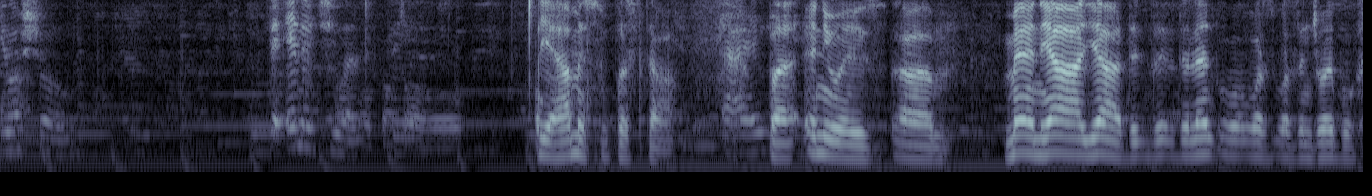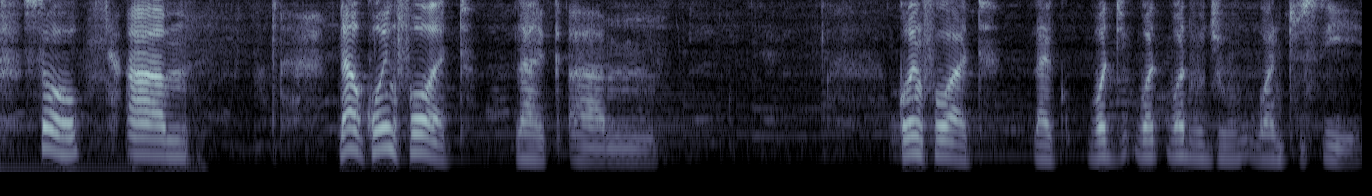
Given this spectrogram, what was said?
Your show. The energy was there. yeah i'm a superstar I, but anyways um man yeah yeah the, the, the land was was enjoyable so um now going forward like um going forward like what what what would you want to see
